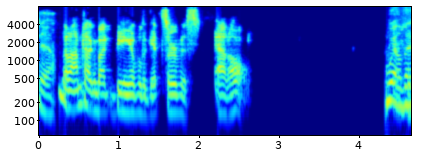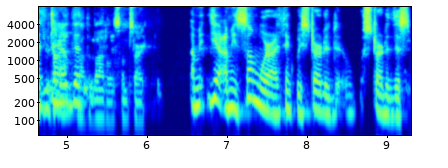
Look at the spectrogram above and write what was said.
Yeah. No, I'm talking about being able to get service at all. well, If that's you're you know, talking that, about the bundles. I'm sorry. I mean, yeah, I mean, somewhere I think we started started this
